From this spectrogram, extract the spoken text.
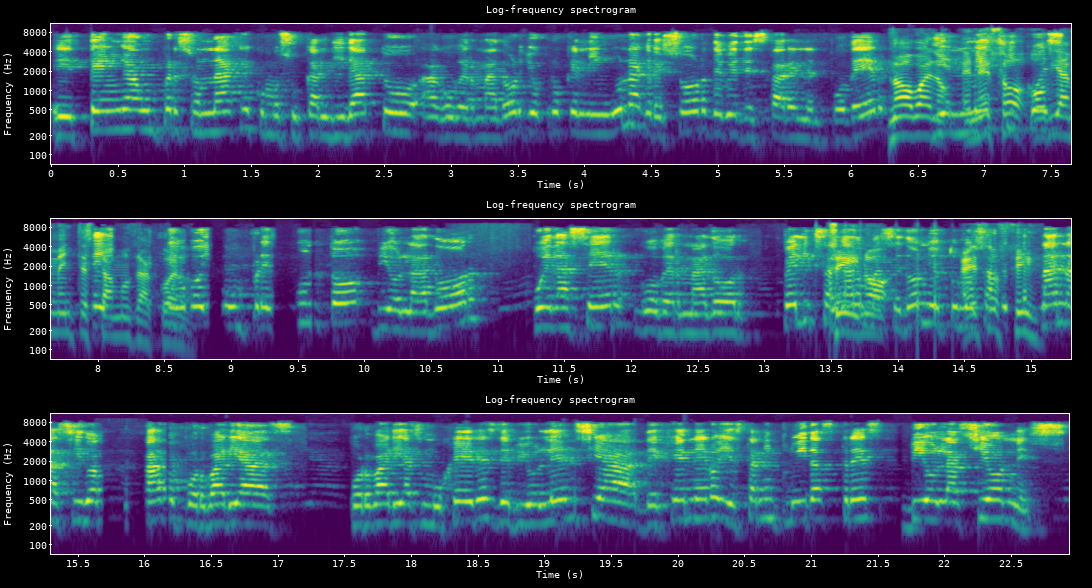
eh, tenga un personaje como su candidato a gobernador. Yo creo que ningún agresor debe de estar en el poder. No, bueno, en, eso obviamente estamos de acuerdo. Que hoy un presunto violador pueda ser gobernador. Félix Salgado Macedonio, tú lo sabes, ha sido por varias por varias mujeres de violencia de género y están incluidas tres violaciones.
